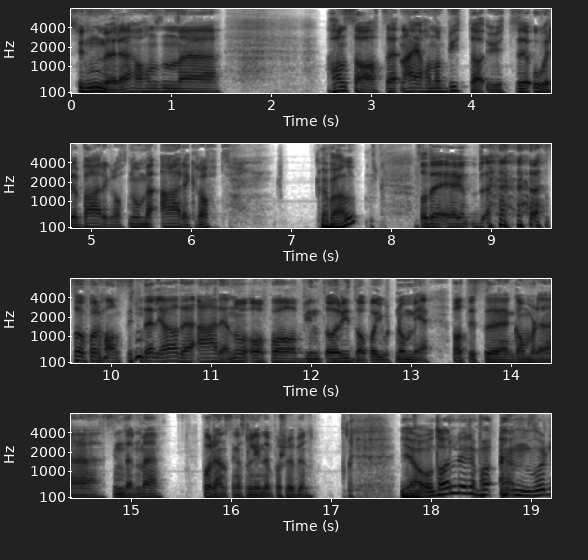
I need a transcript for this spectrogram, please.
Sunnmøre, og han, eh, han sa at nei, han har bytta ut ordet bærekraft nå med ærekraft. Ja vel? Så, er, så, for hans sin del, ja, det er ære nå å få begynt å rydde opp og gjort noe med faktisk gamle synderen med forurensninga som ligner på sjøbunnen. Ja, og da lurer jeg på, Hvor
